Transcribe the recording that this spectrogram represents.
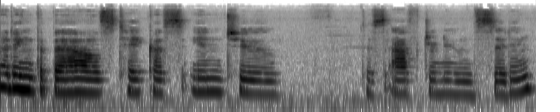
letting the bells take us into this afternoon sitting.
